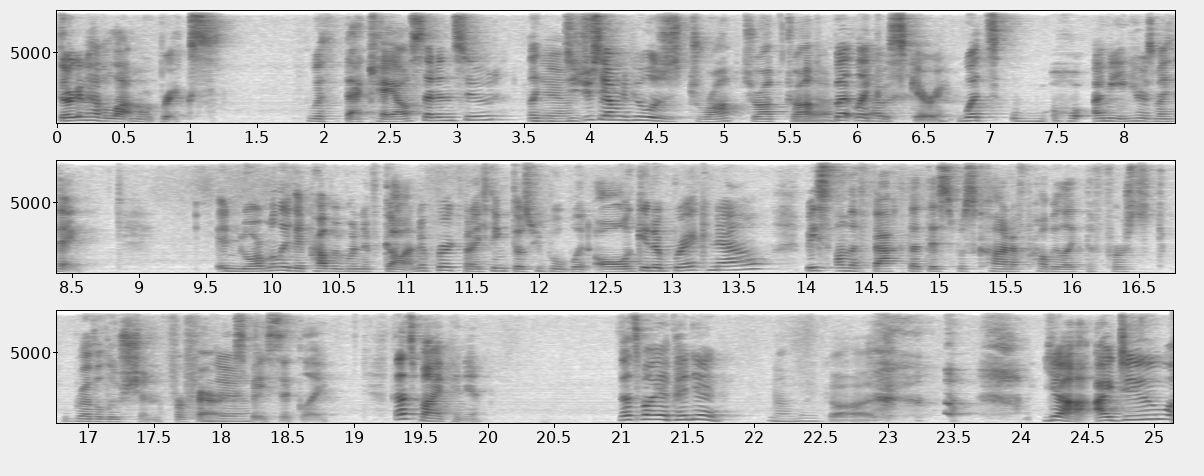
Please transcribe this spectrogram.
they're gonna have a lot more bricks with that chaos that ensued. Like, Yeah. did you see how many people just drop, drop, drop? Yeah, but like, that was scary. What's I mean, here's my thing. And normally they probably wouldn't have gotten a brick, but I think those people would all get a brick now, based on the fact that this was kind of probably like the first revolution for Ferrix, Yeah. basically. That's my opinion. That's my opinion. Oh my god. Yeah, I do.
